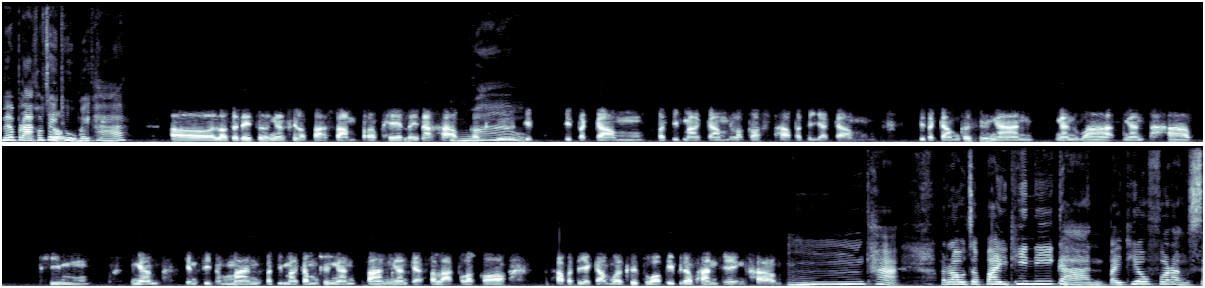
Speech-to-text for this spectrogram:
แม่ปลาเข้าใจถูกไหมคะเอ่อเราจะได้เจองานศิลปะสามประเภทเลยนะครับว้าวก็คือจิต จิตรกรรม ประติมากรรม แล้วก็สถาปัตยกรรม จิตรกรรมก็คืองานงานวาดงานภาพพิมพ์ งานเขียนสีน้ำมัน ประติมากรรมคืองานปั้นงานแกะสลัก แล้วก็สถาปัตยกรรมก็คือตัวพิพิธภัณฑ์เองครับ อืมค่ะ เราจะไปที่นี่กันไปเที่ยวฝรั่งเศ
